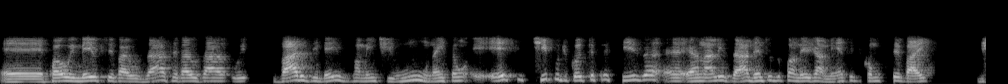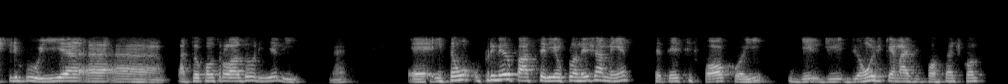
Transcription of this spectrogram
é, qual é o e-mail que você vai usar, você vai usar o, vários e-mails, somente um, né? Então, esse tipo de coisa você precisa é, é analisar dentro do planejamento de como você vai distribuir a, a, a sua controladoria ali, né? É, então, o primeiro passo seria o planejamento, você ter esse foco aí de, de, de onde que é mais importante, quanto,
